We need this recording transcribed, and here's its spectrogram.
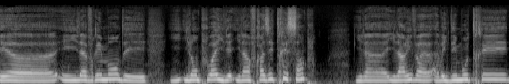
Euh, et, il a vraiment des. Il, emploie, il, a un phrasé très simple. Il, a, il arrive avec des mots très,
